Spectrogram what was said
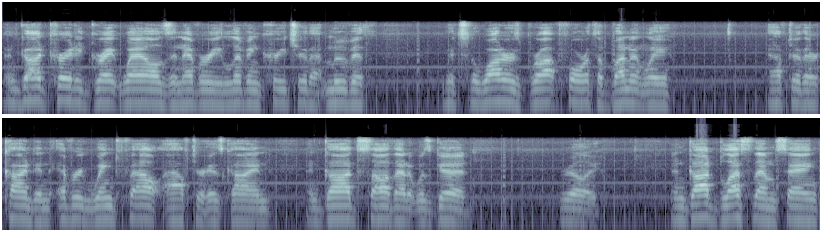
And God created great whales and every living creature that moveth, which the waters brought forth abundantly after their kind, and every winged fowl after his kind. And God saw that it was good. Really. And God blessed them, saying,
